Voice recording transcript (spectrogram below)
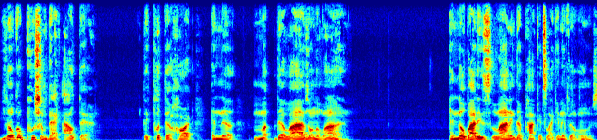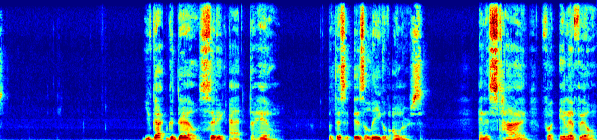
You don't go push them back out there. They put their heart and their their lives on the line. And nobody's lining their pockets like NFL owners. You've got Goodell sitting at the helm, but this is a league of owners. And it's time for NFL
